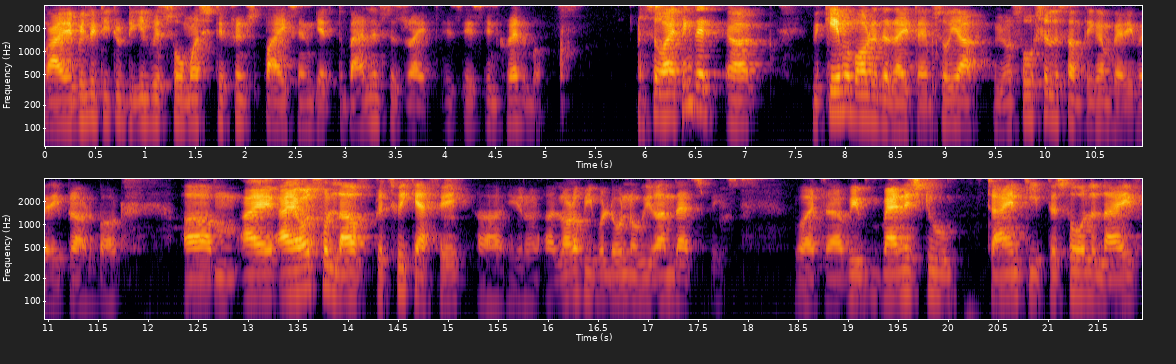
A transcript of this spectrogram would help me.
our ability to deal with so much different spice and get the balances right is, is incredible. So I think that uh, we came about at the right time. So yeah, you know, social is something I'm very very proud about. Um, I I also love Prithvi Cafe. Uh, you know, a lot of people don't know we run that space, but uh, we managed to try and keep the soul alive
